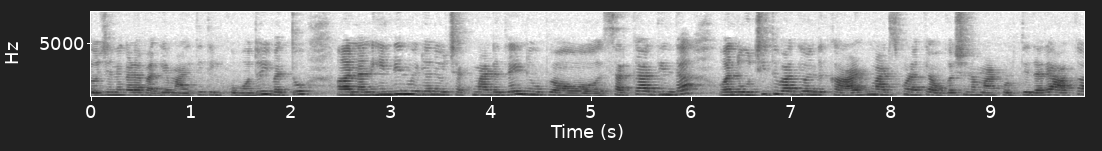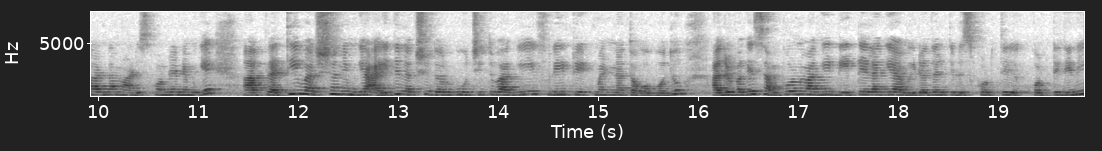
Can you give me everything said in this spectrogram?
ಯೋಜನೆಗಳ ಬಗ್ಗೆ ಮಾಹಿತಿ ತಿಳ್ಕೊಬೋದು. ಇವತ್ತು ನನ್ನ ಹಿಂದಿನ ವಿಡಿಯೋ ನೀವು ಚೆಕ್ ಮಾಡಿದ್ರೆ ನೀವು ಸರ್ಕಾರದಿಂದ ಒಂದು ಉಚಿತವಾಗಿ ಒಂದು ಕಾರ್ಡ್ ಮಾಡಿಸ್ಕೊಳಕ್ಕೆ ಅವಕಾಶನ ಮಾಡಿಕೊಡ್ತಿದ್ದಾರೆ. ಆ ಕಾರ್ಡ್ನ ಮಾಡಿಸ್ಕೊಂಡ್ರೆ ನಿಮಗೆ ಪ್ರತಿ ವರ್ಷ ನಿಮಗೆ ಐದು ಲಕ್ಷದವರೆಗೂ ಉಚಿತವಾಗಿ ಫ್ರೀ ಟ್ರೀಟ್ಮೆಂಟ್ನ ತಗೋಬೋದು. ಅದ್ರ ಬಗ್ಗೆ ಸಂಪೂರ್ಣವಾಗಿ ಡೀಟೇಲ್ ಆಗಿ ಆ ವಿಡಿಯೋದಲ್ಲಿ ತಿಳಿಸ್ಕೊಡ್ತಿ, ಕೊಟ್ಟಿದ್ದೀನಿ.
